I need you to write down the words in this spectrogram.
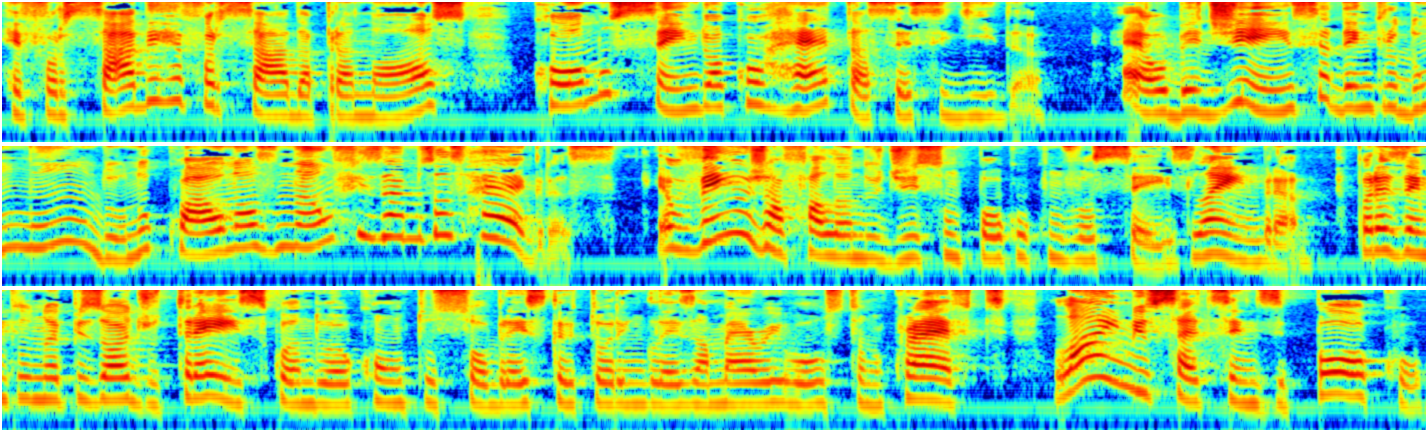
reforçada e reforçada para nós como sendo a correta a ser seguida. É a obediência dentro de um mundo no qual nós não fizemos as regras. Eu venho já falando disso um pouco com vocês, lembra? Por exemplo, no episódio 3, quando eu conto sobre a escritora inglesa Mary Wollstonecraft, lá em 1700 e pouco,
